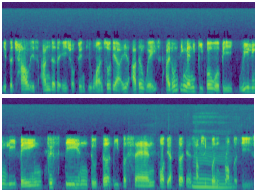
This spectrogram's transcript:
if the child is under the age of 21. So there are other ways. I don't think many people will be willingly paying 15 to 30 percent for their third and subsequent mm. properties,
